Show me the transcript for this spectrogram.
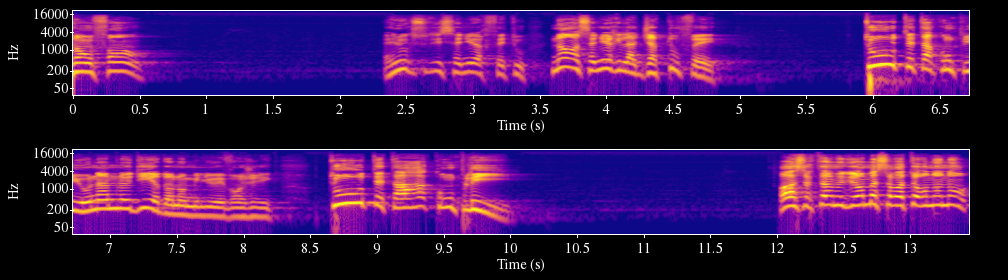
enfants. Et nous, dit, Seigneur, fais tout. Non, Seigneur, il a déjà tout fait. Tout est accompli. On aime le dire dans nos milieux évangéliques. Tout est accompli. Ah, certains me disent, oh, mais ça va tort. Non, non,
